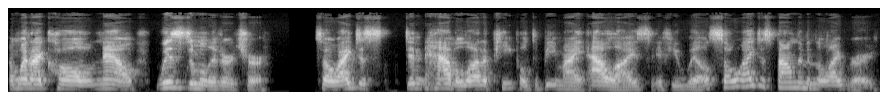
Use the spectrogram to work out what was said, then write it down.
and what I call now wisdom literature. So I just didn't have a lot of people to be my allies, if you will. So I just found them in the library.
